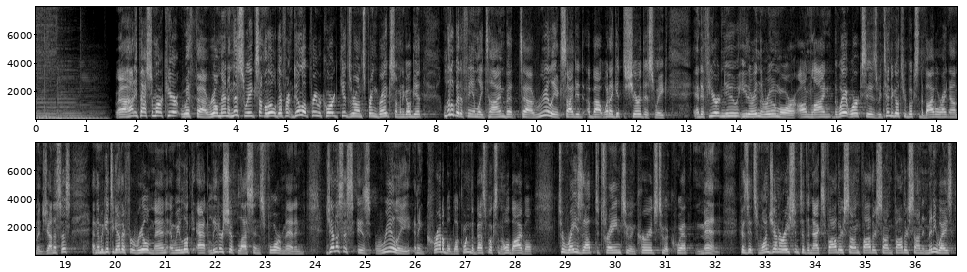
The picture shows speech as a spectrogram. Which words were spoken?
Well, howdy, Pastor Mark here with uh, Real Men. And this week, something a little different. Doing a little pre record. Kids are on spring break, so I'm going to go get a little bit of family time, but uh, really excited about what I get to share this week. And if you're new, either in the room or online, the way it works is we tend to go through books of the Bible. Right now, I'm in Genesis. And then we get together for Real Men and we look at leadership lessons for men. And Genesis is really an incredible book, one of the best books in the whole Bible to raise up, to train, to encourage, to equip men. Because it's one generation to the next father, son, father, son, father, son. In many ways,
